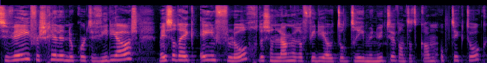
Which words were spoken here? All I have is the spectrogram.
twee verschillende korte video's. Meestal deed ik één vlog, dus een langere video tot drie minuten, want dat kan op TikTok.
